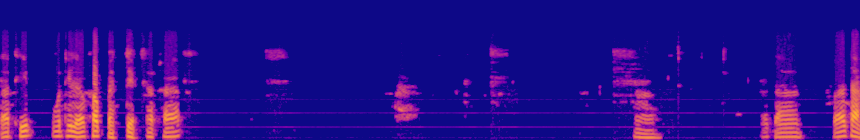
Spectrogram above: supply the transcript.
ตาทิพย์งวดที่แล้วเข้าแปดเจ็ดนะครับอ่า อาจารย์ฟ้าสั่ง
